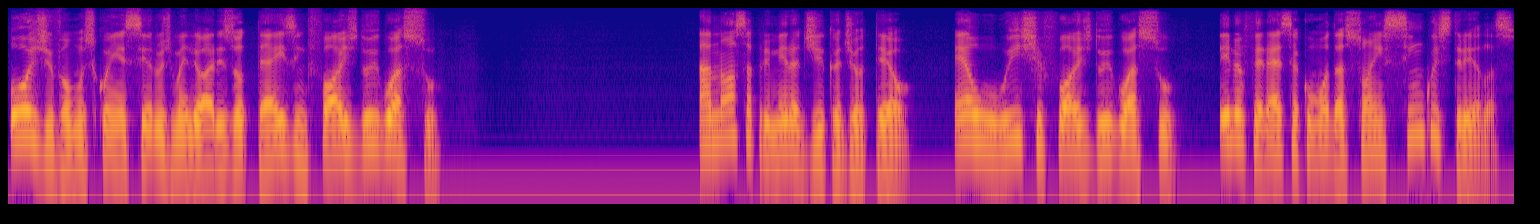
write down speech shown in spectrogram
Hoje vamos conhecer os melhores hotéis em Foz do Iguaçu. A nossa primeira dica de hotel é o Wish Foz do Iguaçu. Ele oferece acomodações 5 estrelas.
